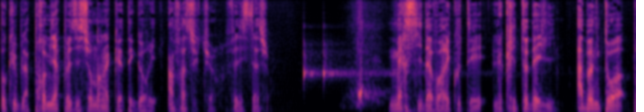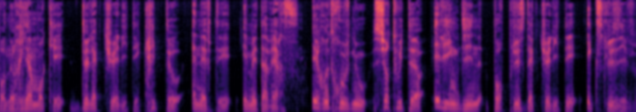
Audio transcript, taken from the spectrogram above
occupe la première position dans la catégorie infrastructure. Félicitations. Merci d'avoir écouté le Crypto Daily. Abonne-toi pour ne rien manquer de l'actualité crypto, NFT et métaverse. Et retrouve-nous sur Twitter et LinkedIn pour plus d'actualités exclusives.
